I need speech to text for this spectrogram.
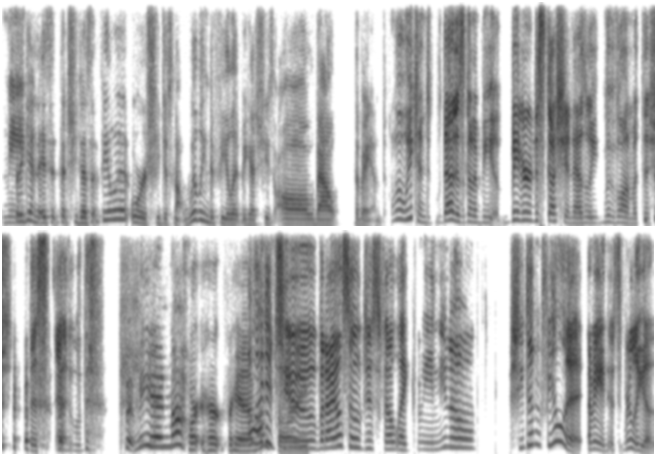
I mean, But again, is it that she doesn't feel it, or is she just not willing to feel it because she's all about the band? well, we can. That is going to be a bigger discussion as we move on with this. This. But- uh. But man, my heart hurt for him. Oh, I I'm did sorry. too, but I also just felt like, I mean, you know, she didn't feel it. I mean, it's really a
